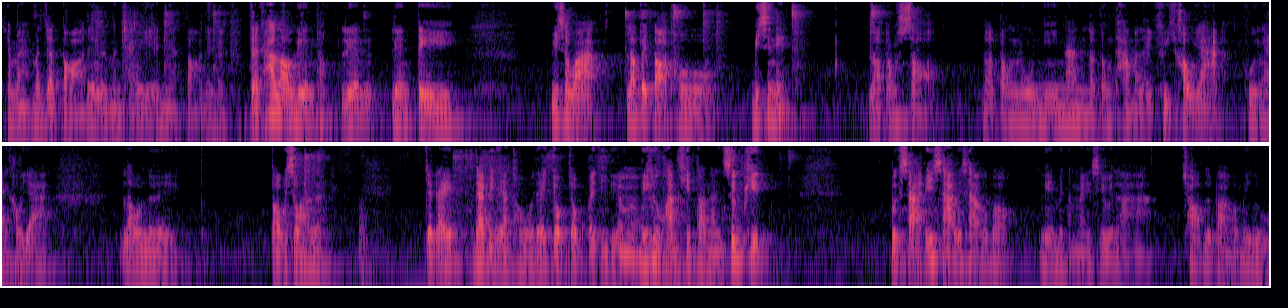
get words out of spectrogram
ใช่ไหมมันจะต่อได้เลย มันใช้อันเนี้ยต่อได้เลย แต่ถ้าเราเรียนเรียนเรียนตรีวิศวะ แล้วไปต่อโท business เราต้องสอบ เราต้องนู่นนี่นั่น เราต้องทำอะไรคือเข้ายากอะพูดง่ายเข้ายาก เราเลย ต่อวิศวะเลย จะได้ได้ปริญญาโทได้จบจบไปทีเดียวอืมนี่คือความคิดตอนนั้น ซึ่งผิดปรึกษาพี่สาวพี่สาวก็บอกเรียนไปทำไมเสียเวลาชอบหรือเปล่าก็ไม่รู้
